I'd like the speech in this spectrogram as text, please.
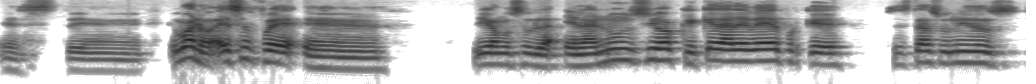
Este, y bueno, ese fue, eh, digamos, el anuncio que queda de ver porque pues, Estados Unidos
